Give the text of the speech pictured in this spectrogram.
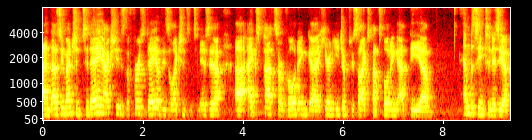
And as you mentioned, today actually is the first day of these elections in Tunisia. Uh, expats are voting here in Egypt. We saw expats voting at the embassy in Tunisia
